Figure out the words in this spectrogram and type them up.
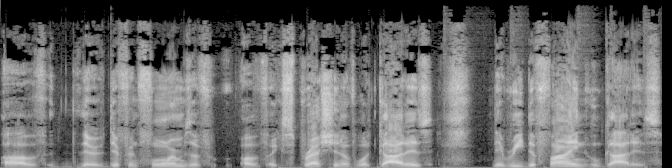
of their different forms of of expression of what God is. They redefine who God is.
